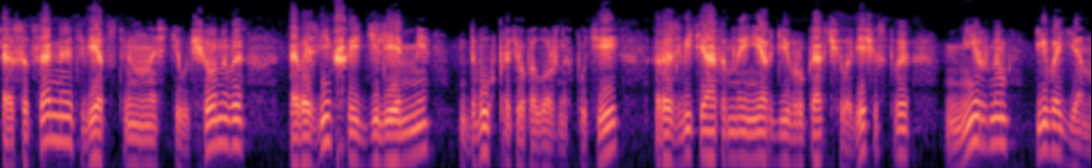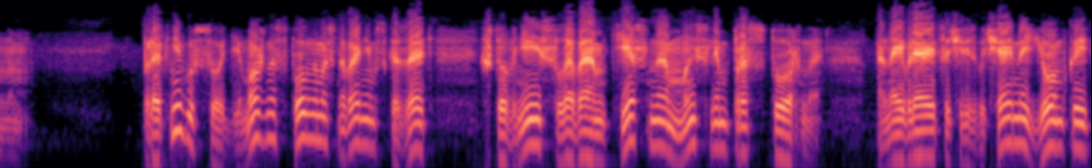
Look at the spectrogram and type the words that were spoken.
о социальной ответственности ученого, о возникшей дилемме двух противоположных путей развития атомной энергии в руках человечества, мирным и военным. Про книгу Содди можно с полным основанием сказать, что в ней словам тесно, мыслям просторно. Она является чрезвычайно емкой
